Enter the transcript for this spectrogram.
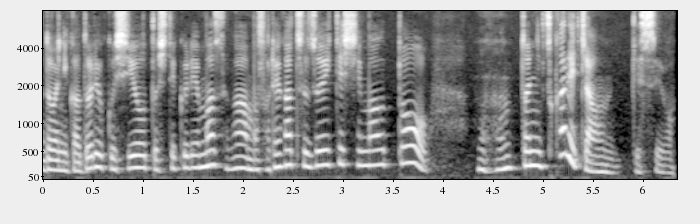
どうにか努力しようとしてくれますが、まあ、それが続いてしまうともう本当に疲れちゃうんですよ。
